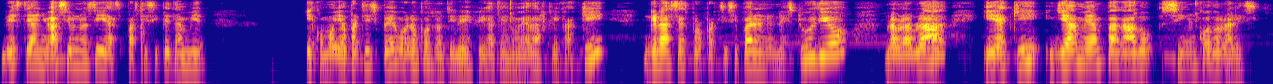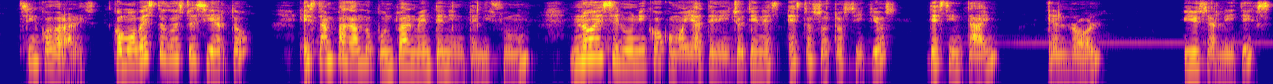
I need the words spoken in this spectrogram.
de este año, hace unos días, participé también. Y como ya participé, bueno, pues lo tiré. Fíjate, le voy a dar clic aquí gracias por participar en el estudio, bla, bla, bla. Y aquí ya me han pagado 5 dólares. 5 dólares. Como ves, todo esto es cierto. Están pagando puntualmente en IntelliZoom. No es el único, como ya te he dicho, tienes estos otros sitios. Testing Time, Enroll, Userlytics,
